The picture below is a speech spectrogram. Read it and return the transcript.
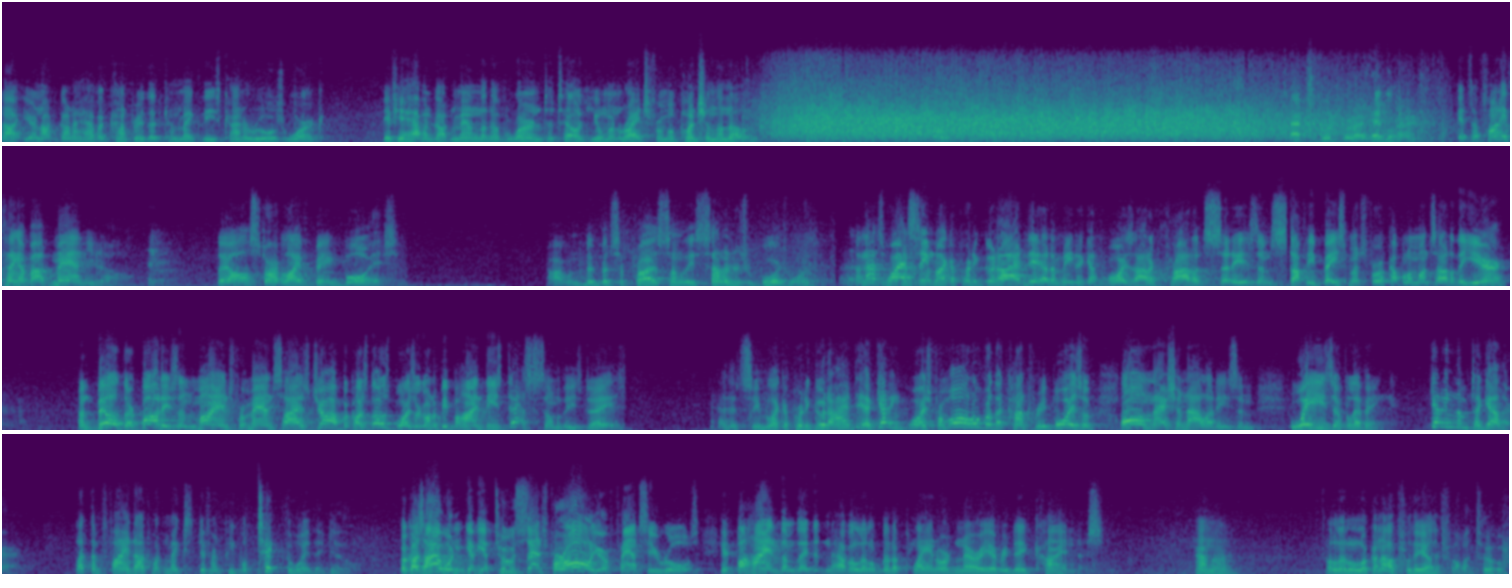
Now, you're not going to have a country that can make these kind of rules work if you haven't got men that have learned to tell human rights from a punch in the nose. That's good for a headline. It's a funny thing about men, you know. They all start life being boys. I wouldn't be a bit surprised some of these senators were boys once. And that's why it seemed like a pretty good idea to me to get boys out of crowded cities and stuffy basements for a couple of months out of the year and build their bodies and minds for man-sized job because those boys are going to be behind these desks some of these days. And it seemed like a pretty good idea. Getting boys from all over the country, boys of all nationalities and ways of living, getting them together. Let them find out what makes different people tick the way they do. Because I wouldn't give you two cents for all your fancy rules if behind them they didn't have a little bit of plain, ordinary, everyday kindness. And a, a little looking out for the other fella, too.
